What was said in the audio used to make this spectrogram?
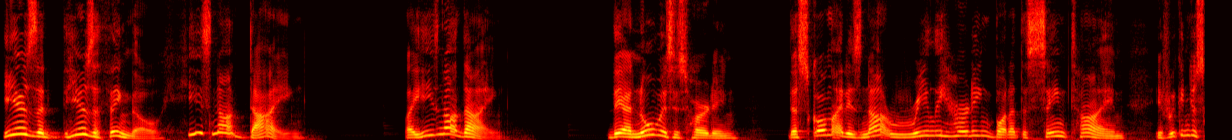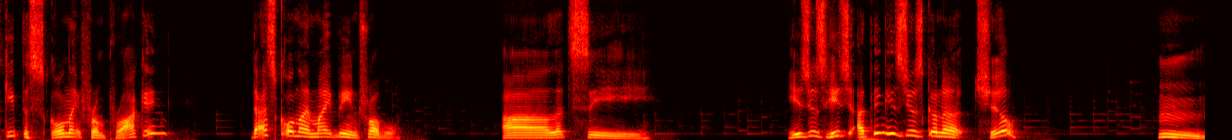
here's a here's the thing, though. He's not dying. Like, he's not dying. The Anubis is hurting. The Skull Knight is not really hurting, but at the same time, if we can just keep the Skull Knight from proccing, that Skull Knight might be in trouble. Uh, let's see. He's just, he's, I think he's just gonna chill. Hmm.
